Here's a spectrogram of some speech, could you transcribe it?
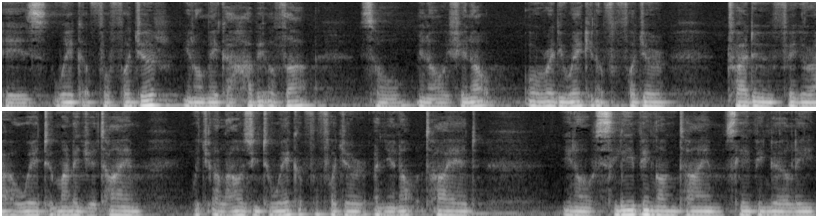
is wake up for Fajr, you know, make a habit of that. So, you know, if you're not already waking up for Fajr, try to figure out a way to manage your time which allows you to wake up for Fajr and you're not tired. You know, sleeping on time, sleeping early,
